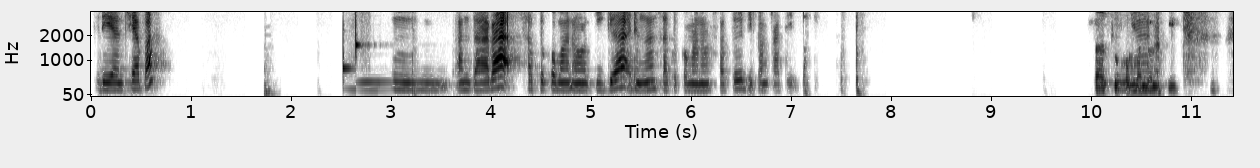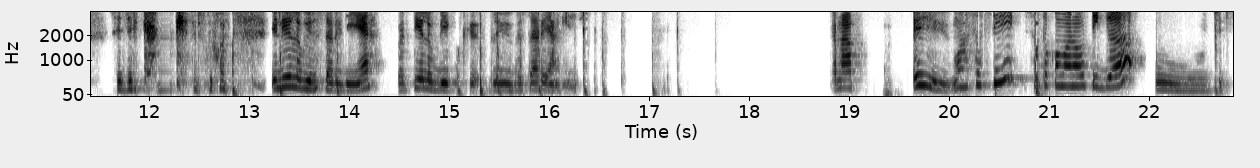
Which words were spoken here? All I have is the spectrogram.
Gedean siapa? Hmm, antara 1,03 dengan 1,01 dipangkatin. 1,03. Saya jadi kaget terus Tuhan. Ini lebih besar ini ya. Berarti lebih lebih besar yang ini. Kenapa? Eh, masa sih 1,03? Oh, jadi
